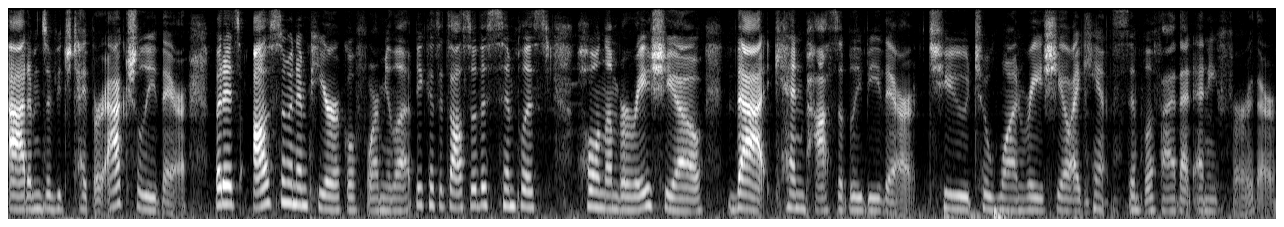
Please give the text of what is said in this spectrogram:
atoms of each type are actually there. But it's also an empirical formula because it's also the simplest whole number ratio that can possibly be there, 2 to 1 ratio. I can't simplify that any further.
